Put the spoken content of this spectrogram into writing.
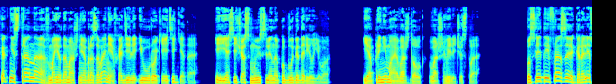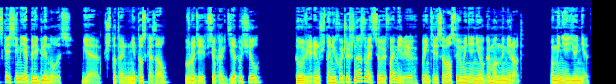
Как ни странно, в мое домашнее образование входили и уроки этикета, и я сейчас мысленно поблагодарил его. «Я принимаю ваш долг, ваше величество». После этой фразы королевская семья переглянулась. Я что-то не то сказал. Вроде все как дед учил, «Ты уверен, что не хочешь назвать свою фамилию?» – поинтересовался у меня неугомонный Мирот. «У меня ее нет.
